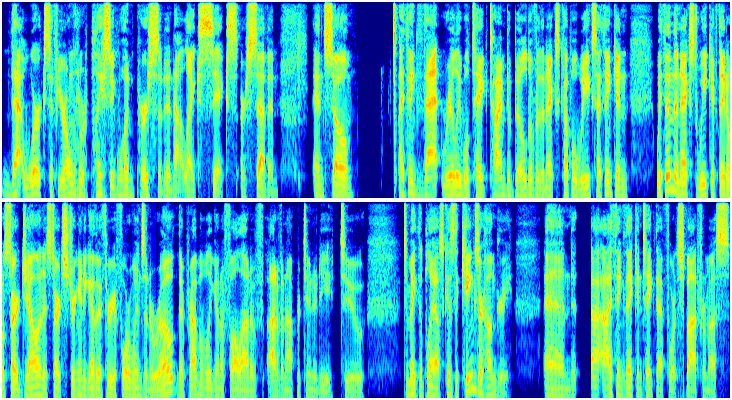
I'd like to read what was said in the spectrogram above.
that works if you're only replacing one person and not like six or seven. And so I think that really will take time to build over the next couple weeks. I think in within the next week, if they don't start gelling and start stringing together three or four wins in a row, they're probably going to fall out of out of an opportunity to to make the playoffs because the Kings are hungry. And I I think they can take that fourth spot from us.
